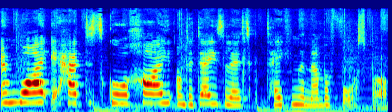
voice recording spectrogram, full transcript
and why it had to score high on today's list, taking the number 4 spot.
